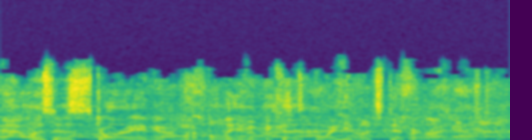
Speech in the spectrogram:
that was his story, and you know, I'm going to believe him because, boy, he looks different right now.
